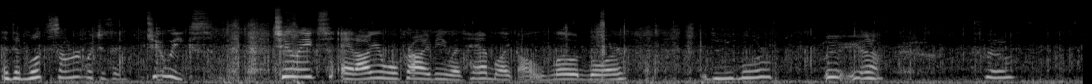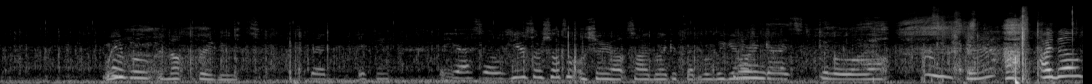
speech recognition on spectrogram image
and then once summer, which is in two weeks, two weeks, and you will probably be with him like a load more, do more, but yeah. So we will not bring. Then iffy. But yeah, so here's our shelter. I'll show you outside, like I said, when we get out. Morning, guys. It's been a while. I know.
